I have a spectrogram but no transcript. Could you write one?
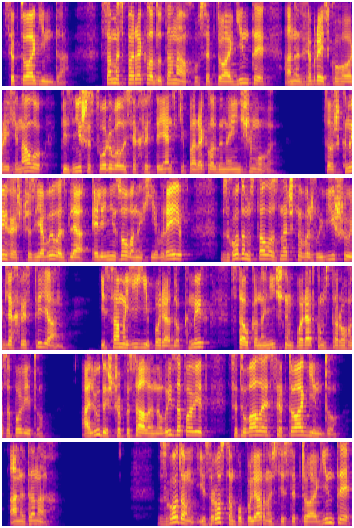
Септуагінта. Саме з перекладу Танаху Септуагінти, а не з гебрейського оригіналу, пізніше створювалися християнські переклади на інші мови. Тож книга, що з'явилась для елінізованих євреїв, згодом стала значно важливішою для християн, і саме її порядок книг став канонічним порядком старого заповіту. А люди, що писали новий заповіт, цитували Септуагінту, а не Танах. Згодом, із ростом популярності Септуагінти,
